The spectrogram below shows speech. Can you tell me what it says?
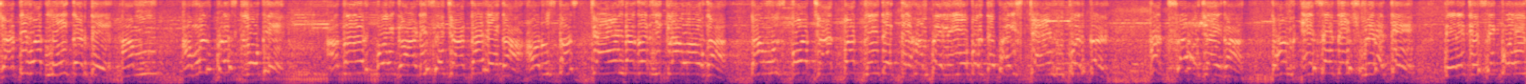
जातिवाद नहीं करते हम अमन प्रस्त लोग हैं अगर कोई गाड़ी से जाता रहेगा और उसका स्टैंड अगर निकला हुआ होगा तो हम उसको जात पात नहीं देखते हम पहले ये बोलते भाई स्टैंड ऊपर कर हादसा हो जाएगा तो हम ऐसे देश में रहते हैं तेरे जैसे कोई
